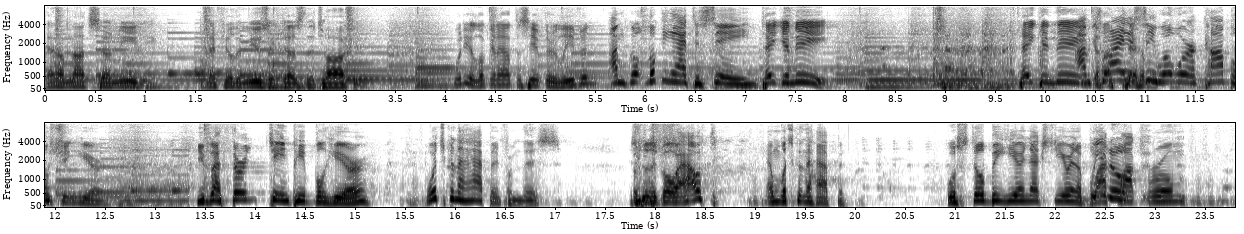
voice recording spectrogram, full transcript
Then I'm not so needy because I feel the music does the talking. What are you looking out to see if they're leaving? I'm go- looking at to see. Take a knee. Take a knee. I'm God trying to see what we're accomplishing here. You've got 13 people here. What's going to happen from this? It's going to go out, and what's going to happen? We'll still be here next year in a black know- box room.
